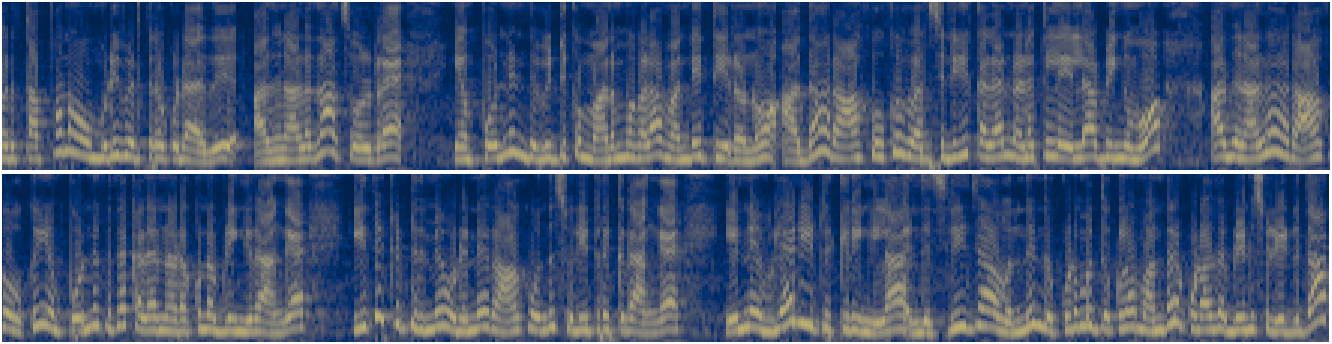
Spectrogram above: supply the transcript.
ஒரு தப்பான ஒரு முடிவு எடுத்துடக்கூடாது. அதனால தான் சொல்கிறேன் என் பொண்ணு இந்த வீட்டுக்கு மருமகளாக வந்தே தீரணும். அதான் ராகுவுக்கு வருஷத்துக்கு கல்யாணம் நடக்கல இல்லை அப்படிங்கவோ அதனால ராகுவுக்கு என் பொண்ணுக்கு தான் கல்யாணம் நடக்கணும் அப்படிங்கிறாங்க. இது கிட்டதுமே உடனே ராகு வந்து சொல்லிட்டு இருக்கிறாங்க. என்ன விளையாடிட்டு இருக்கிறீங்களா இந்த ஸ்ரீஜா வந்து இந்த குடும்பத்துக்குள்ள வந்துடக்கூடாது அப்படின்னு சொல்லிட்டு தான்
